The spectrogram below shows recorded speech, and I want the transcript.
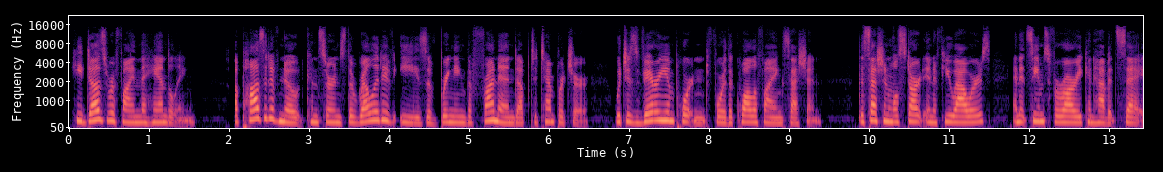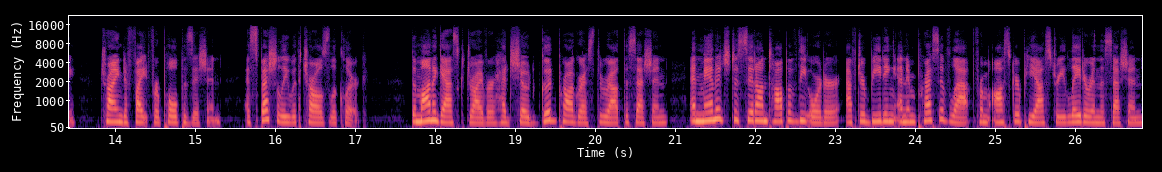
he does refine the handling. A positive note concerns the relative ease of bringing the front end up to temperature, which is very important for the qualifying session. The session will start in a few hours, and it seems Ferrari can have its say, trying to fight for pole position, especially with Charles Leclerc. The Monegasque driver had showed good progress throughout the session and managed to sit on top of the order after beating an impressive lap from Oscar Piastri later in the session,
